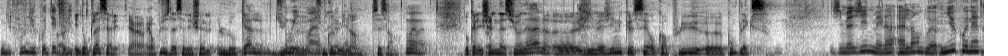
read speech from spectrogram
du coup, du côté politique. Et donc là, et en plus, là, c'est à l'échelle locale d'une commune, hein, c'est ça. Ouais, ouais. Donc à l'échelle nationale, euh, j'imagine que c'est encore plus euh, complexe. J'imagine, mais là, Alain doit mieux connaître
